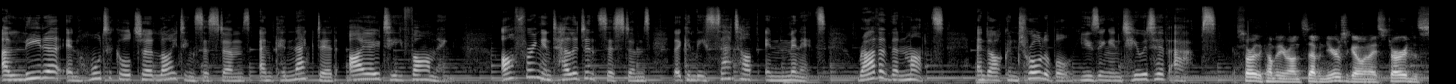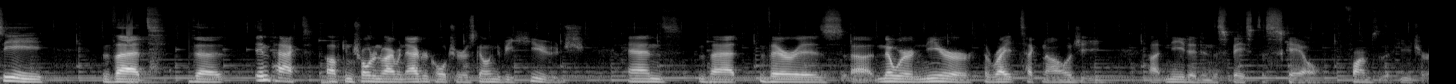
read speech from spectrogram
a leader in horticulture lighting systems and connected IoT farming offering intelligent systems that can be set up in minutes rather than months and are controllable using intuitive apps. I started the company around seven years ago and I started to see that the impact of controlled environment agriculture is going to be huge and that there is uh, nowhere near the right technology uh, needed in the space to scale farms of the future.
